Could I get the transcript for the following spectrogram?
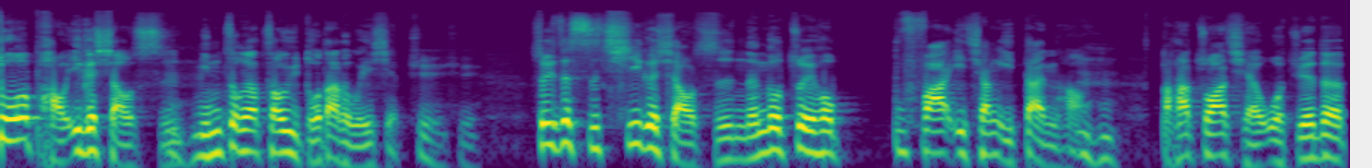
多跑一个小时，民众要遭遇多大的危险？是是。所以这十七个小时能够最后不发一枪一弹哈，把他抓起来，我觉得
